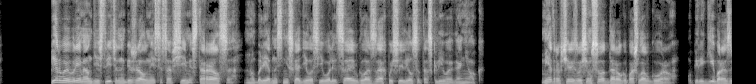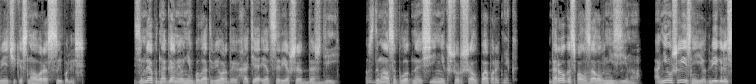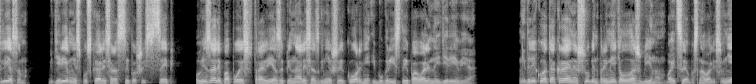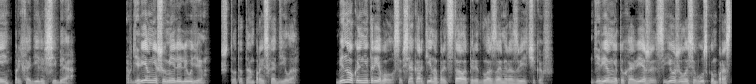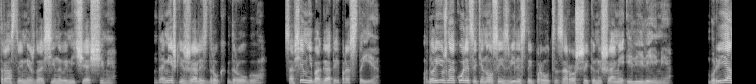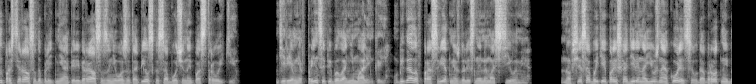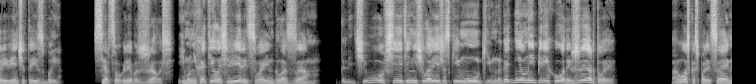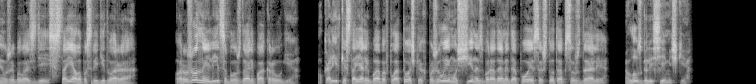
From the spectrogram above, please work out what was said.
Первое время он действительно бежал вместе со всеми, старался, но бледность не сходила с его лица, и в глазах поселился тоскливый огонек. Метров через восемьсот дорога пошла в гору. У перегиба разведчики снова рассыпались. Земля под ногами у них была твердая, хотя и отсыревшая от дождей. Вздымался плотный осинник, шуршал папоротник. Дорога сползала в низину. Они ушли с нее, двигались лесом, к деревне спускались, рассыпавшись в цепь, увязали по пояс в траве, запинались о сгнившие корни и бугристые поваленные деревья. Недалеко от окраины Шубин приметил ложбину. Бойцы обосновались в ней, приходили в себя. В деревне шумели люди. Что-то там происходило. Бинокль не требовался, вся картина предстала перед глазами разведчиков. Деревня Туховежи съежилась в узком пространстве между осиновыми чащами. Домишки сжались друг к другу. Совсем не богатые, простые. Вдоль южной околицы тянулся извилистый пруд, заросший камышами и лилиями. Бурьян простирался до плетня, перебирался за него, затопил скособоченные постройки. Деревня, в принципе, была не маленькой, убегала в просвет между лесными массивами. Но все события происходили на южной околице у добротной бревенчатой избы. Сердце у Глеба сжалось. Ему не хотелось верить своим глазам. Для чего все эти нечеловеческие муки, многодневные переходы, жертвы? Повозка с полицаями уже была здесь, стояла посреди двора. Вооруженные лица блуждали по округе. У калитки стояли бабы в платочках, пожилые мужчины с бородами до пояса что-то обсуждали, лузгали семечки.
